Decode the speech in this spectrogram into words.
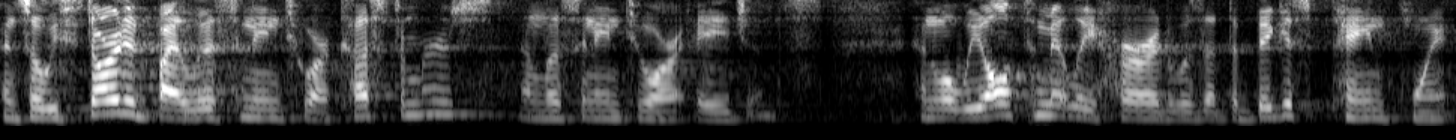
And so we started by listening to our customers and listening to our agents. And what we ultimately heard was that the biggest pain point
